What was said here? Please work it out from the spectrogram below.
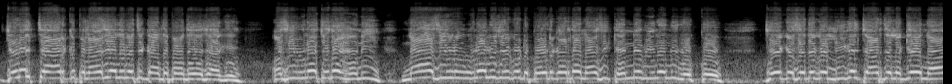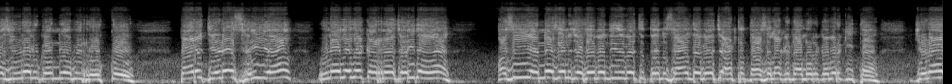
ਜਿਹੜੇ ਚਾਰ ਕ ਪਲਾਜ਼ਿਆਂ ਦੇ ਵਿੱਚ ਗੰਦ ਪਾਉਂਦੇ ਆ ਜਾ ਕੇ, ਅਸੀਂ ਉਹਨਾਂ ਚ ਤਾਂ ਹੈ ਨਹੀਂ। ਨਾ ਅਸੀਂ ਉਹਨਾਂ- ਨੂੰ ਜੇ ਕੋਈ ਡਿਪੋਰਟ ਕਰਦਾ, ਨਾ ਅਸੀਂ ਕਹਿੰਨੇ ਵੀ ਇਹਨਾਂ ਨੂੰ ਰੋਕੋ। ਜੇ ਕਿਸੇ ਦੇ ਕੋਈ ਲੀਗਲ ਚਾਰਜ ਲੱਗਿਆ, ਨਾ ਅਸੀਂ ਉਹਨਾਂ ਨੂੰ ਕਹਿੰਨੇ ਆ ਵੀ ਰੋਕੋ। ਪਰ ਜਿਹੜੇ ਸਹੀ ਆ, ਉਹਨਾਂ ਦਾ ਤਾਂ ਕਰਨਾ ਚਾਹੀਦਾ ਆ ਅਸੀਂ ਐਨਐਸਐਨ ਜਥੇਬੰਦੀ ਦੇ ਵਿੱਚ 3 ਸਾਲ ਦੇ ਵਿੱਚ 8-10 ਲੱਖ ਡਾਲਰ ਕਵਰ ਕੀਤਾ। ਜਿਹੜਾ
